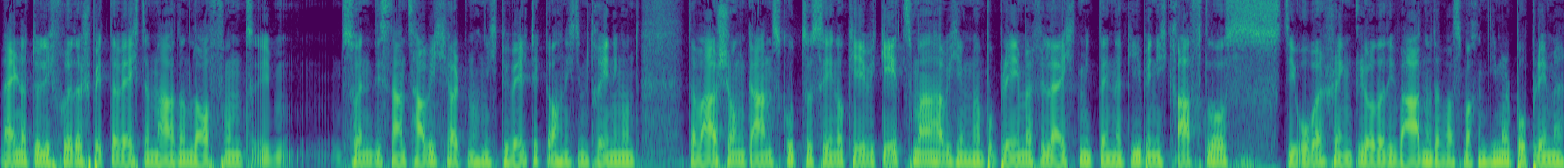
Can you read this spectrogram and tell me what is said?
weil natürlich früher oder später werde ich den Marathon laufen und eben so eine Distanz habe ich halt noch nicht bewältigt, auch nicht im Training und da war schon ganz gut zu sehen, okay, wie geht's mal? Habe ich irgendwann Probleme vielleicht mit der Energie? Bin ich kraftlos? Die Oberschenkel oder die Waden oder was machen die mal Probleme?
